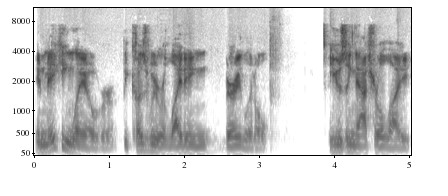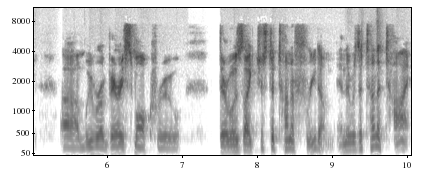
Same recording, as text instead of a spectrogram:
in making Layover, because we were lighting very little, using natural light, um, we were a very small crew. There was like just a ton of freedom and there was a ton of time,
